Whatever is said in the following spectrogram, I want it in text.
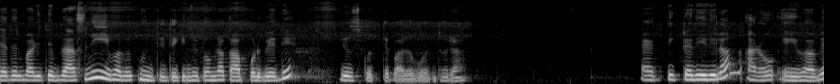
যাদের বাড়িতে ব্রাশ নেই, এভাবে খুন্তিতে কিন্তু তোমরা কাপড় বেঁধে ইউজ করতে পারো বন্ধুরা। এক দিকটা দিয়ে দিলাম আরও এইভাবে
